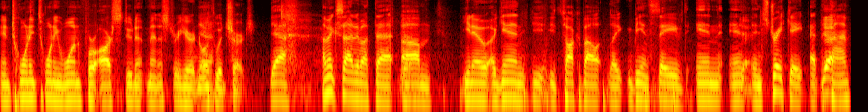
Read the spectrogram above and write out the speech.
in 2021 for our student ministry here at Northwood Church. Yeah, I'm excited about that. Um, you know, again, you, you, talk about like being saved in in, yeah. in Straight Gate at the yeah. time,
